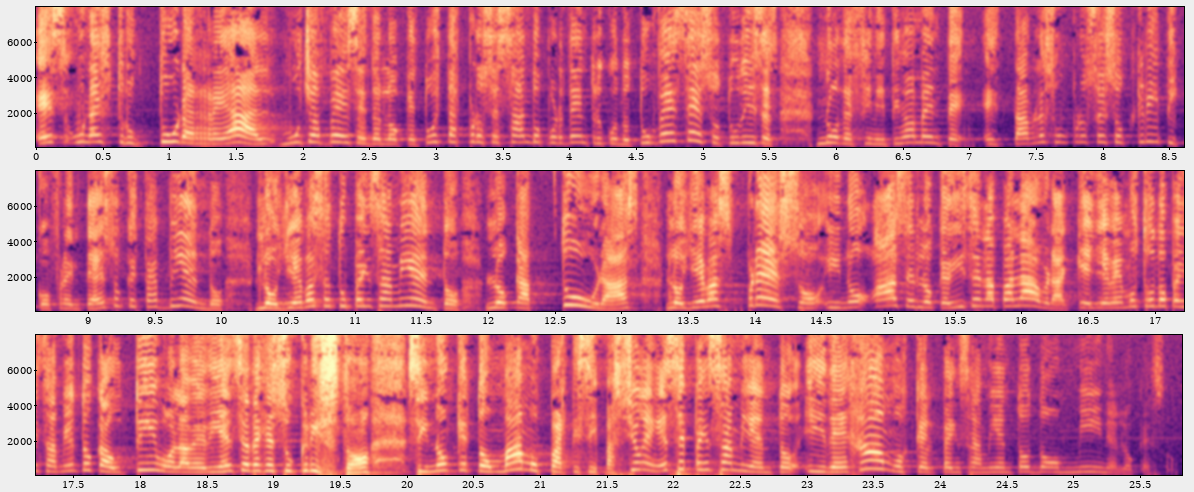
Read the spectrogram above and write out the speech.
es una estructura real muchas veces de lo que tú estás procesando por dentro y cuando tú ves eso, tú dices, no, definitivamente estables un proceso crítico frente a eso que estás viendo, lo llevas a tu pensamiento, lo capturas, lo llevas preso y no haces lo que dice la palabra, que llevemos todo pensamiento cautivo la obediencia de Jesucristo, sino que tomamos participación en ese pensamiento y dejamos que el pensamiento domine lo que somos.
